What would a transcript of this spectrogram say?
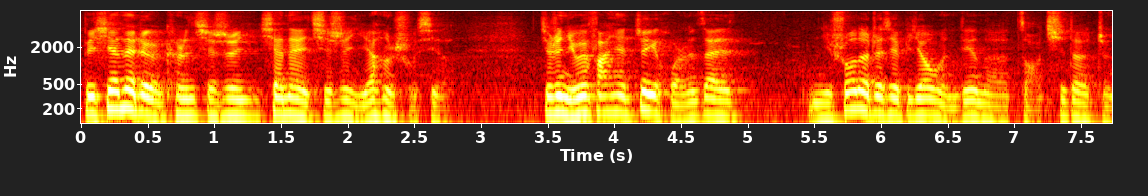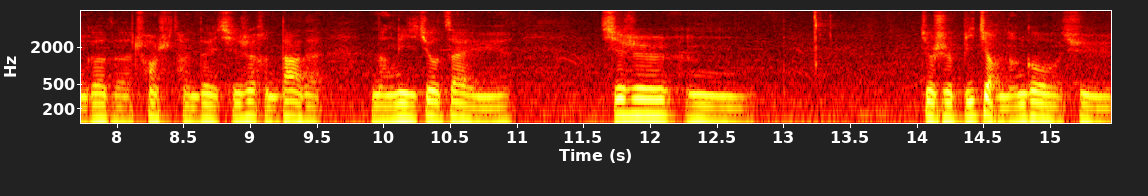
对现在这个坑，其实现在其实也很熟悉了。就是你会发现这一伙人在你说的这些比较稳定的早期的整个的创始团队，其实很大的能力就在于，其实嗯。就是比较能够去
